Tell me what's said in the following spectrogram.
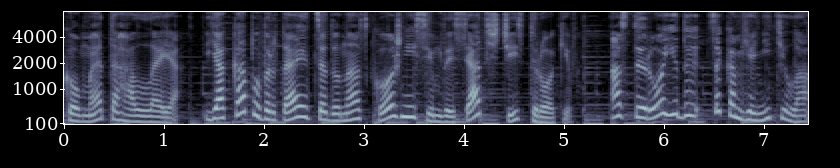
комета Галлея, яка повертається до нас кожні 76 років. Астероїди це кам'яні тіла,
